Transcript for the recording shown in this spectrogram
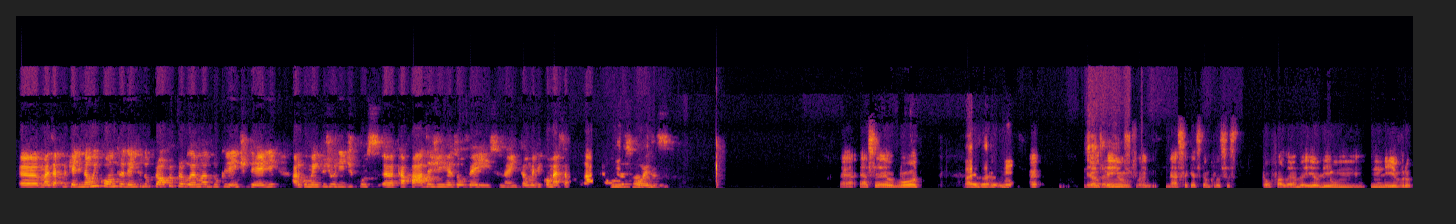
Uh, mas é porque ele não encontra dentro do próprio problema do cliente dele argumentos jurídicos uh, capazes de resolver isso, né? Então ele começa a pular para outras Exatamente. coisas. É, essa eu vou. Ah, exatamente. É, eu tenho nessa questão que vocês estão falando aí, eu li um, um livro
